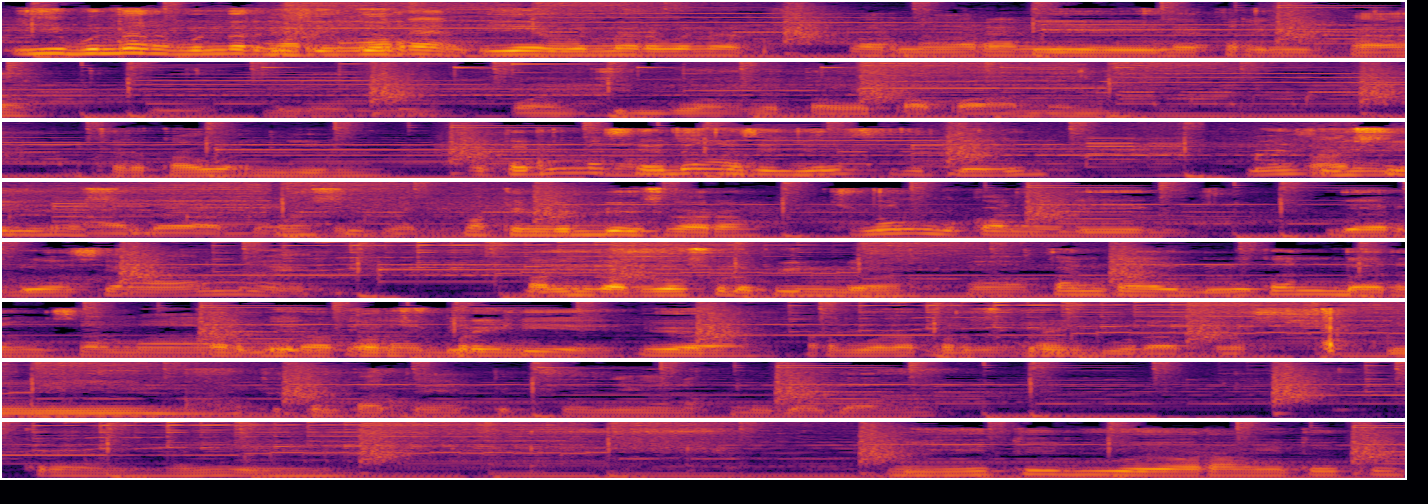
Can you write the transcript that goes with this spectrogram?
iya benar benar di situ oranye. iya benar benar warna oranye Iya. lettering ah Iya, bener, bener. Wah, anjing gua gak tahu apa-apaan lagi. cara tahu anjing Eh, tapi masih ada nggak sih Jules street dealin masih, masih kan? masih Ada ada. masih ada. makin gede sekarang cuman bukan di Garduas yang lama ya kan Gardo sudah pindah Nah, kan kalau dulu kan bareng sama karburator bengkel spring ya iya karburator spring Karburator spring. itu tempatnya epic anjing anak muda banget keren anjing dia itu dua orang itu tuh.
